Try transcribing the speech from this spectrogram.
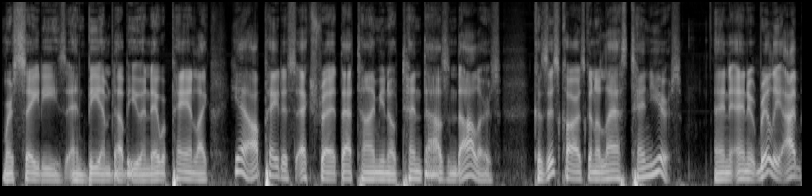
Mercedes and BMW and they were paying like, yeah, I'll pay this extra at that time, you know, $10,000 cuz this car is going to last 10 years. And and it really I am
